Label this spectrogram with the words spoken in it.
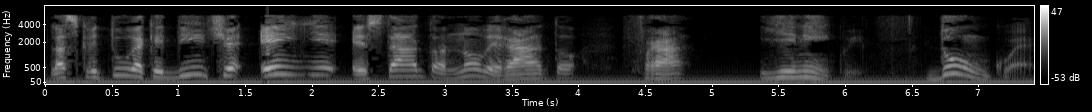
la scrittura che dice egli è stato annoverato fra gli iniqui. Dunque,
